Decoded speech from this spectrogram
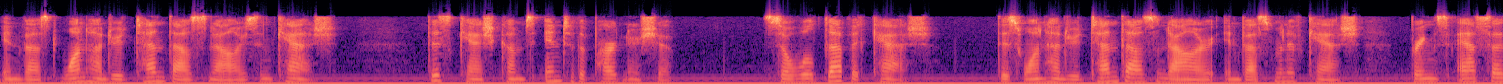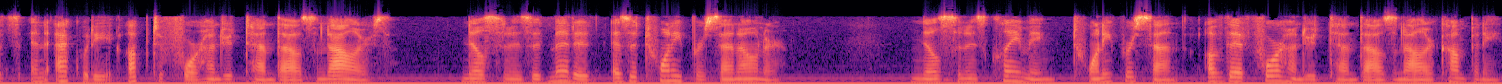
invests $110,000 in cash. This cash comes into the partnership, so we'll debit cash. This $110,000 investment of cash brings assets and equity up to $410,000. Nilsen is admitted as a 20% owner. Nilsen is claiming 20% of that $410,000 company.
